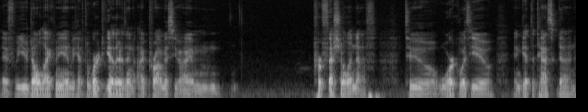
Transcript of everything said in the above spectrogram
If you don't like me and we have to work together, then I promise you I am professional enough to work with you and get the task done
